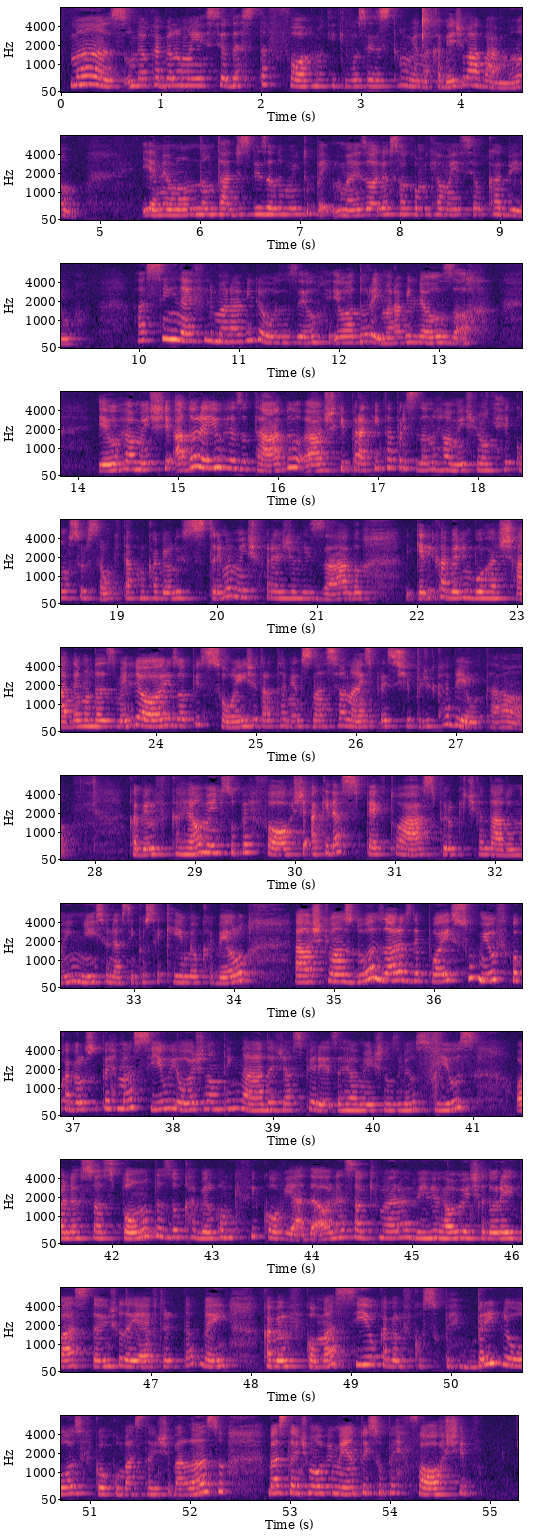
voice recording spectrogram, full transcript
Mas o meu cabelo amanheceu desta forma aqui que vocês estão vendo. Eu acabei de lavar a mão e a minha mão não tá deslizando muito bem, mas olha só como que amanheceu o cabelo. Assim, né, filho? Maravilhoso. Eu, eu adorei. Maravilhoso, ó. Eu realmente adorei o resultado. Eu acho que pra quem tá precisando realmente de uma reconstrução, que tá com o cabelo extremamente fragilizado, aquele cabelo emborrachado é uma das melhores opções de tratamentos nacionais pra esse tipo de cabelo, tá? Ó. O cabelo fica realmente super forte. Aquele aspecto áspero que tinha dado no início, né? Assim que eu sequei o meu cabelo, acho que umas duas horas depois sumiu, ficou o cabelo super macio e hoje não tem nada de aspereza realmente nos meus fios. Olha só as pontas do cabelo como que ficou, viada. Olha só que maravilha, eu realmente adorei bastante o Day After também. O cabelo ficou macio, o cabelo ficou super brilhoso, ficou com bastante balanço, bastante movimento e super forte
